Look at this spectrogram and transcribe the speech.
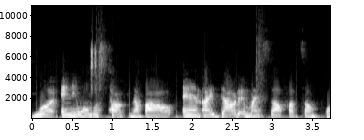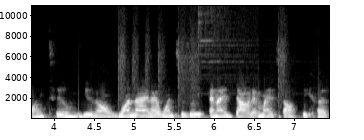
what anyone was talking about. And I doubted myself at some point too. You know, one night I went to sleep and I doubted myself because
